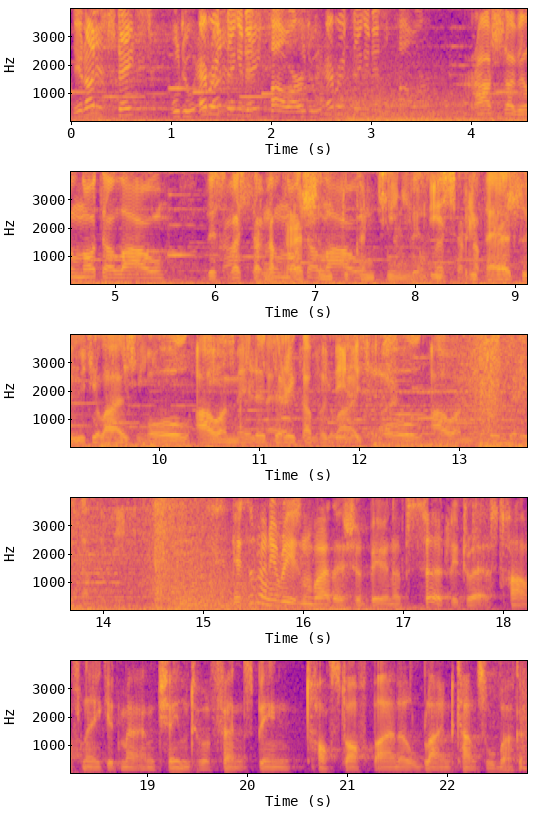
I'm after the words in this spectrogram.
The United States will do everything in its power, do everything in its power. Russia will not allow this Western oppression to continue. Is prepared to utilize all our military capabilities. All our military capabilities. Is there any reason why there should be an absurdly dressed, half naked man chained to a fence being tossed off by an old blind council worker?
